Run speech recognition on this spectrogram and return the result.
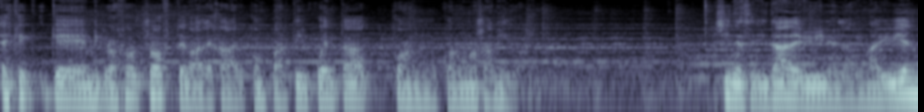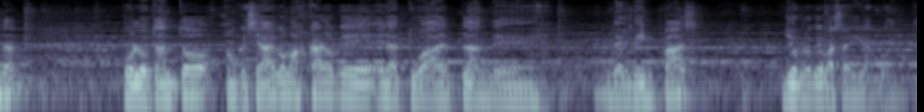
es que, Microsoft te va a dejar compartir cuenta con, unos amigos, sin necesidad de vivir en la misma vivienda. Por lo tanto, aunque sea algo más caro que el actual plan de, del Game Pass, yo creo que va a salir a cuenta.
